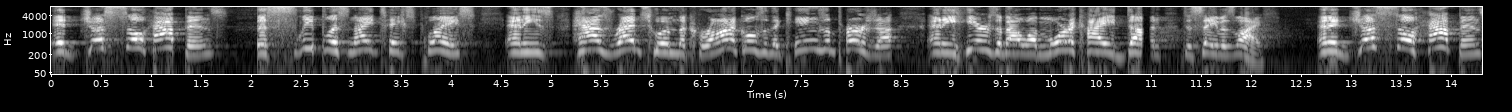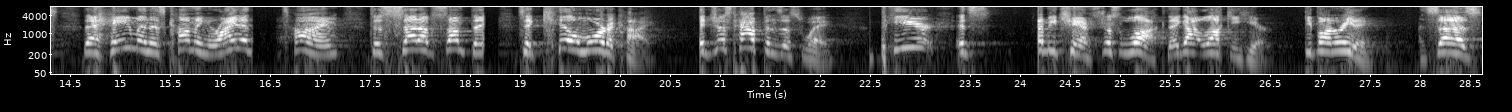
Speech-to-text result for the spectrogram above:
It just so happens the sleepless night takes place, and he has read to him the chronicles of the kings of Persia, and he hears about what Mordecai had done to save his life. And it just so happens that Haman is coming right at the time to set up something to kill Mordecai. It just happens this way. Here, it's gotta be chance, just luck. They got lucky here. Keep on reading. It says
